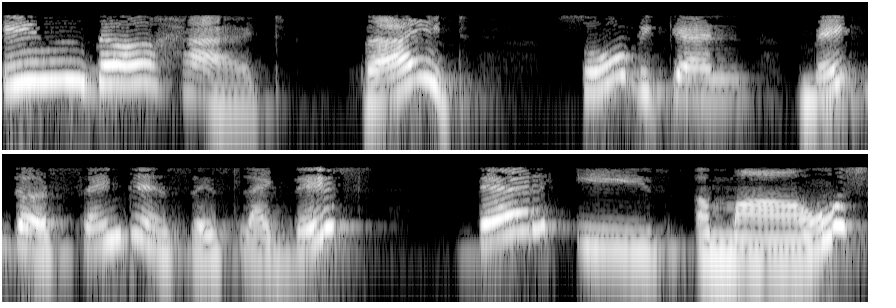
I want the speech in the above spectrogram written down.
in the hat, right? So we can make the sentences like this. There is a mouse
